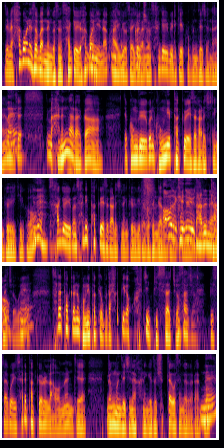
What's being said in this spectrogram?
그다음에 학원에서 받는 것은 사교육, 학원이나 네. 과외 교사에게 그렇죠. 받는 사교육 이렇게 구분되잖아요. 네. 이제 많은 나라가 공교육은 공립학교에서 가르치는 교육이고 네. 사교육은 사립학교에서 가르치는 교육이라고 생각을 아, 네, 개념이 다르네요. 다르죠. 그리고 네. 사립학교는 공립학교보다 학비가 훨씬 비싸죠. 비싸죠. 비싸고 이 사립학교를 나오면 이제 명문대 진학하는 게 더 쉽다고 생각을 하고 네.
